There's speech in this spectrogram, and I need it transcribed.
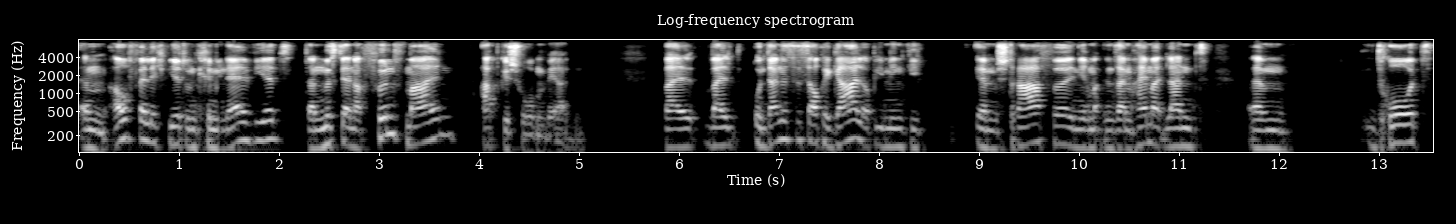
ähm, auffällig wird und kriminell wird, dann müsste er nach fünf Malen abgeschoben werden. Weil, weil, und dann ist es auch egal, ob ihm irgendwie ähm, Strafe in, ihrem, in seinem Heimatland ähm, droht,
